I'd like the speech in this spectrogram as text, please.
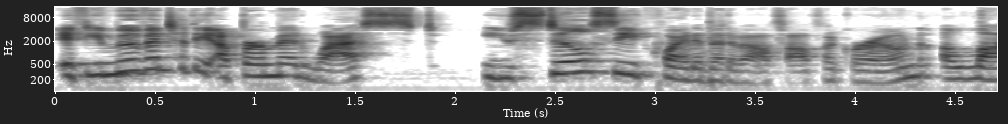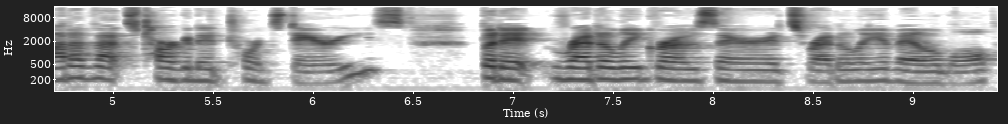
If you move into the upper Midwest, you still see quite a bit of alfalfa grown. A lot of that's targeted towards dairies, but it readily grows there, it's readily available.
